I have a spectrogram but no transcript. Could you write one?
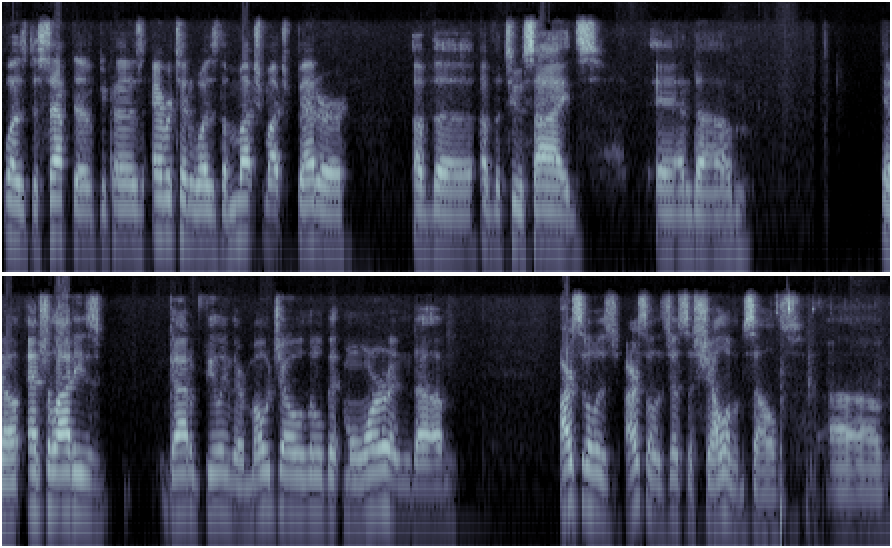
was deceptive because Everton was the much much better of the of the two sides, and um, you know Ancelotti's got them feeling their mojo a little bit more, and um, Arsenal is Arsenal is just a shell of themselves. Um,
